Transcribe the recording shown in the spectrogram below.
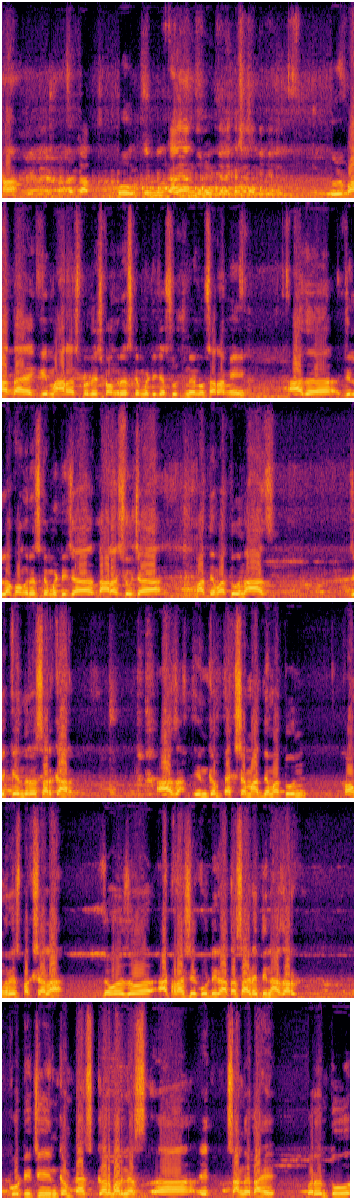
हा. हो. काय आंदोलन कशासाठी तुम्ही पाहताय की महाराष्ट्र प्रदेश काँग्रेस कमिटीच्या सूचनेनुसार आम्ही आज जिल्हा काँग्रेस कमिटीच्या धाराशिवच्या माध्यमातून आज जे केंद्र सरकार आज इन्कम टॅक्सच्या माध्यमातून काँग्रेस पक्षाला जवळजवळ अठराशे कोटी आता साडेतीन हजार कोटीची इन्कम टॅक्स कर भरण्यास एक सांगत आहे. परंतु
